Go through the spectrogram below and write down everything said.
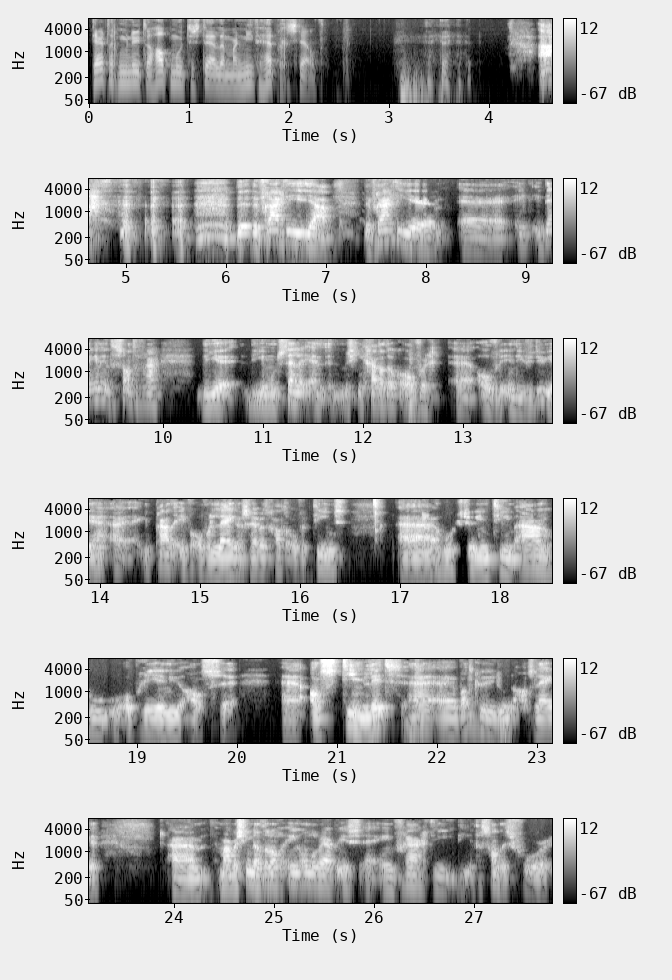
30 minuten had moeten stellen, maar niet heb gesteld? Ah, de, de vraag die, ja, de vraag die je, uh, ik, ik denk een interessante vraag die je, die je moet stellen. En misschien gaat dat ook over, uh, over de individuen. Hè? Ik praat even over leiders, we hebben het gehad over teams. hoe stuur je een team aan? Hoe, hoe opereer je nu als, als teamlid? Hè? wat kun je doen als leider? Um, maar misschien dat er nog één onderwerp is, één vraag die, die interessant is voor,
